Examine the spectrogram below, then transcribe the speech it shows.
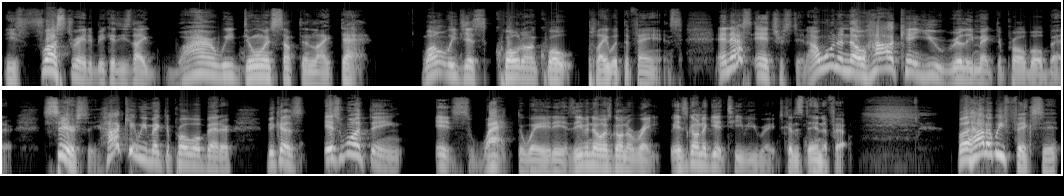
He's frustrated because he's like, why are we doing something like that? Why don't we just quote unquote play with the fans? And that's interesting. I want to know how can you really make the Pro Bowl better? Seriously, how can we make the Pro Bowl better? Because it's one thing, it's whack the way it is, even though it's going to rate. It's going to get TV rates because it's the NFL. But how do we fix it?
